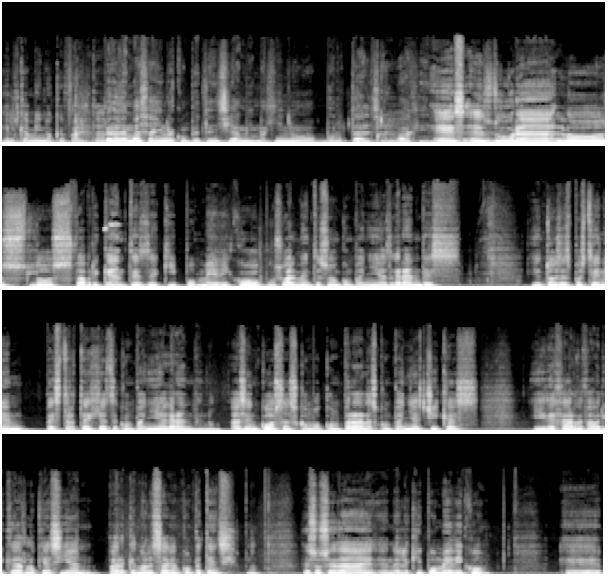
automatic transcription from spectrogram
el camino que falta. Pero además hay una competencia, me imagino, brutal, salvaje. Es, es dura. Los, los fabricantes de equipo médico usualmente son compañías grandes y entonces pues tienen estrategias de compañía grande, ¿no? Hacen cosas como comprar a las compañías chicas y dejar de fabricar lo que hacían para que no les hagan competencia, ¿no? Eso se da en, el equipo médico. Eh,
